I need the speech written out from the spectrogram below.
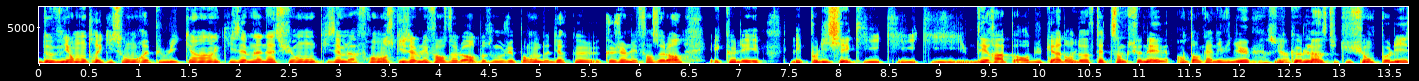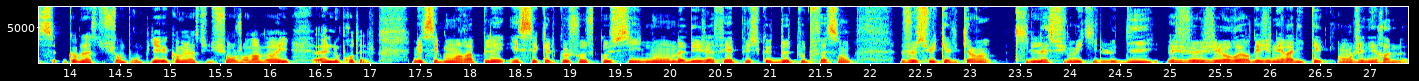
de venir montrer qu'ils sont républicains, qu'ils aiment la nation, qu'ils aiment la France, qu'ils aiment les forces de l'ordre, parce que moi j'ai pas honte de dire que, que j'aime les forces de l'ordre, et que les, les policiers qui, qui, qui dérapent hors du cadre doivent être sanctionnés en tant qu'individus, mais que l'institution police, comme l'institution pompier, comme l'institution gendarmerie, elle nous protège. Mais c'est bon à rappeler, et c'est quelque chose qu'aussi nous on a déjà fait, puisque de toute façon, je suis quelqu'un qui l'assume et qui le dit, j'ai horreur des généralités en général.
